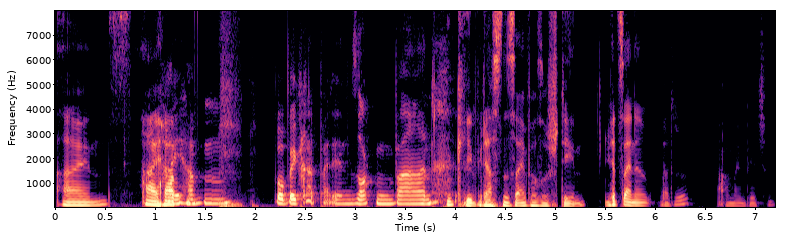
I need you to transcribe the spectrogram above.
eins. Hi, Hi, Happen. Wo wir gerade bei den Socken waren. Okay, wir lassen es einfach so stehen. Jetzt eine, warte, ah, mein Bildschirm.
